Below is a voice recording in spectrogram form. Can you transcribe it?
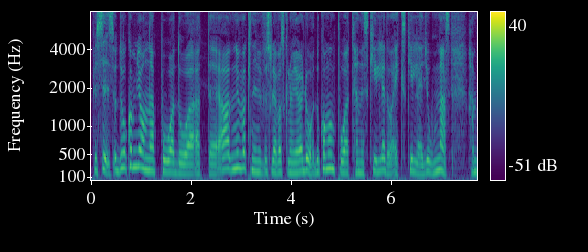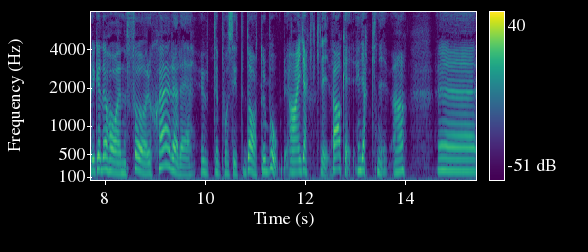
Precis, och då kom Jonna på då att eh, ja, nu var kniven för slö, vad skulle hon göra då? Då kom hon på att hennes kille då, ex-kille Jonas, han brukade ha en förskärare ute på sitt datorbord. Ja, en jaktkniv. Ja, okej, en jaktkniv. Ja. Eh,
